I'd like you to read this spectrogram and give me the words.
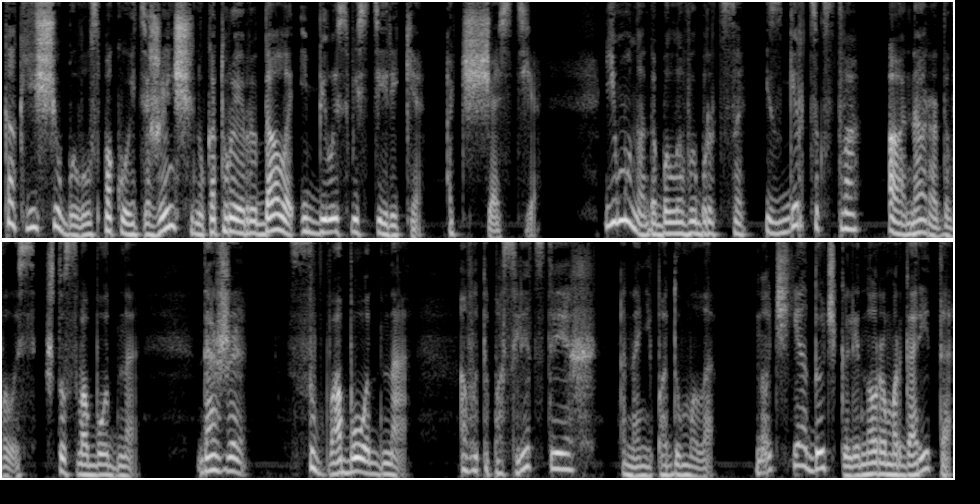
Как еще было успокоить женщину, которая рыдала и билась в истерике от счастья? Ему надо было выбраться из герцогства, а она радовалась, что свободна. Даже свободна. А вот о последствиях она не подумала. Но чья дочка Ленора Маргарита,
